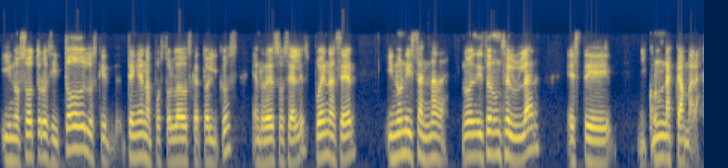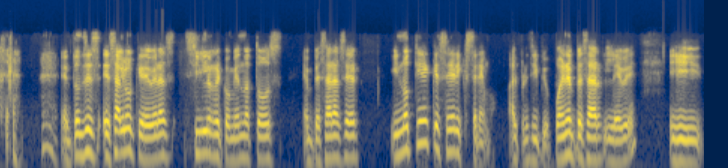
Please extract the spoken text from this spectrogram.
y nosotros y todos los que tengan apostolados católicos en redes sociales pueden hacer y no necesitan nada, no necesitan un celular este, y con una cámara. Entonces es algo que de veras sí les recomiendo a todos empezar a hacer y no tiene que ser extremo al principio, pueden empezar leve y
